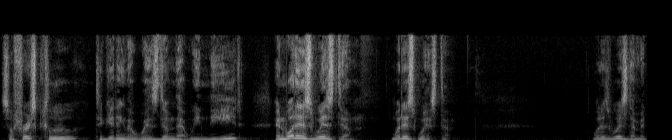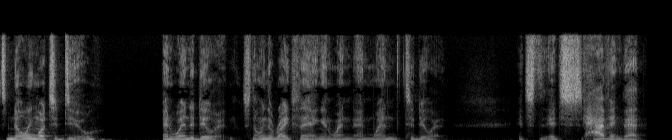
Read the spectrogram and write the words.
So, first clue to getting the wisdom that we need. And what is wisdom? What is wisdom? What is wisdom? It's knowing what to do and when to do it. It's knowing the right thing and when and when to do it. It's it's having that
